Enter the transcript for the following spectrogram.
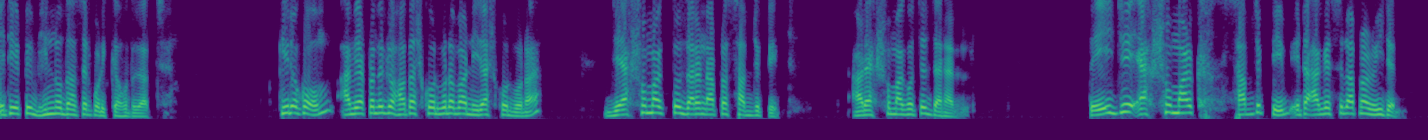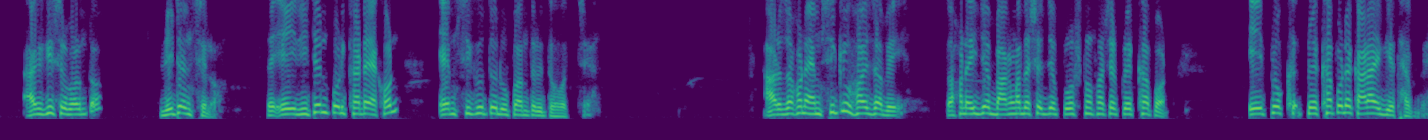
এটি একটি ভিন্ন ধাঁচের পরীক্ষা হতে যাচ্ছে। কীরকম? আমি আপনাদেরকে হতাশ করব না বা নিরাশ করব না। যে একশো মার্ক তো জানেন আপনার সাবজেক্টিভ আর একশো মার্ক হচ্ছে জেনারেল তো এই যে একশো মার্ক সাবজেক্টিভ এটা আগে ছিল আপনার রিটেন আগে কি ছিল বলুন তো? রিটেন ছিল। তো এই রিটেন পরীক্ষাটা এখন এমসিকিউতে রূপান্তরিত হচ্ছে। আর যখন এমসিকিউ হয়ে যাবে, তখন এই যে বাংলাদেশের যে প্রশ্ন ফাঁসের প্রেক্ষাপট, এই প্রক্ষ- প্রেক্ষাপটে কারা এগিয়ে থাকবে?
